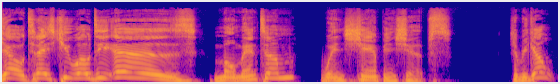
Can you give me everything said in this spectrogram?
Yo, today's QOD is Momentum Wins Championships. Here we go.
